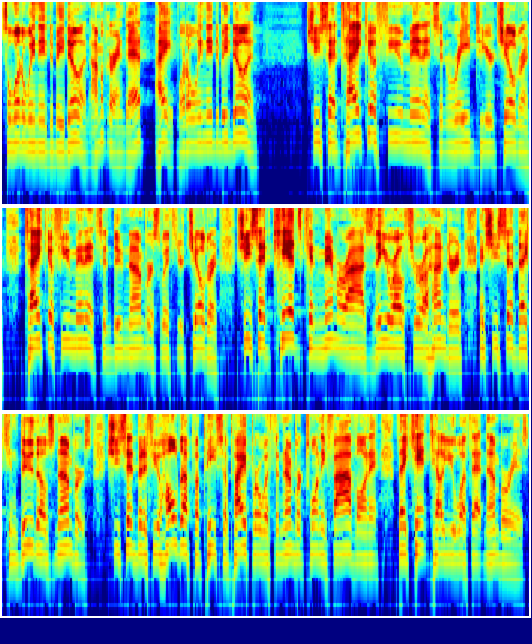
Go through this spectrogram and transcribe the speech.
so what do we need to be doing? I'm a granddad. Hey, what do we need to be doing? She said, Take a few minutes and read to your children. Take a few minutes and do numbers with your children. She said, Kids can memorize zero through a 100, and she said they can do those numbers. She said, But if you hold up a piece of paper with the number 25 on it, they can't tell you what that number is.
